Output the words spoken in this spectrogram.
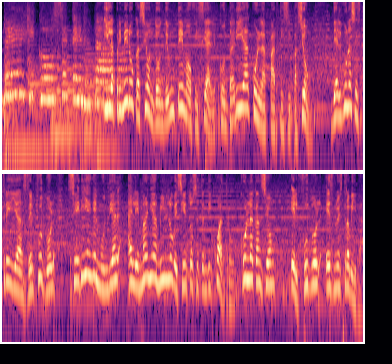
México 70. Y la primera ocasión donde un tema oficial contaría con la participación de algunas estrellas del fútbol sería en el Mundial Alemania 1974 con la canción El fútbol es nuestra vida.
